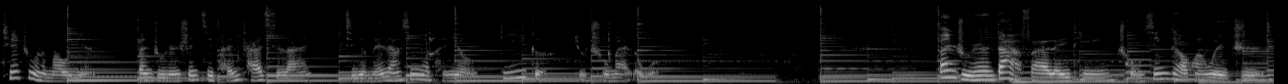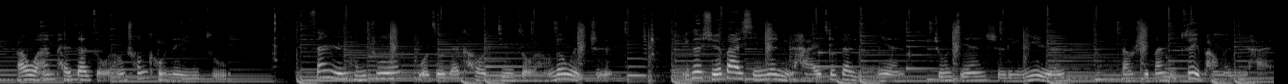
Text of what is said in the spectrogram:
贴住了猫眼，班主任生气盘查起来，几个没良心的朋友第一个就出卖了我。班主任大发雷霆，重新调换位置，把我安排在走廊窗口那一组。三人同桌，我坐在靠近走廊的位置，一个学霸型的女孩坐在里面，中间是林依人，当时班里最胖的女孩。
